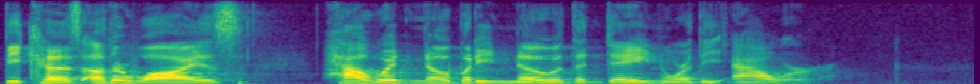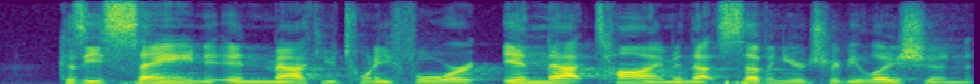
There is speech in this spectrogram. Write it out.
Because otherwise, how would nobody know the day nor the hour? Because he's saying in Matthew 24, in that time, in that seven year tribulation,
